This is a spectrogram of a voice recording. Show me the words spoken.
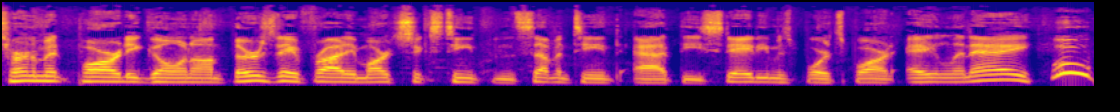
tournament party going on Thursday, Friday, March 16th and 17th at the Stadium Sports Bar in A. Woo!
